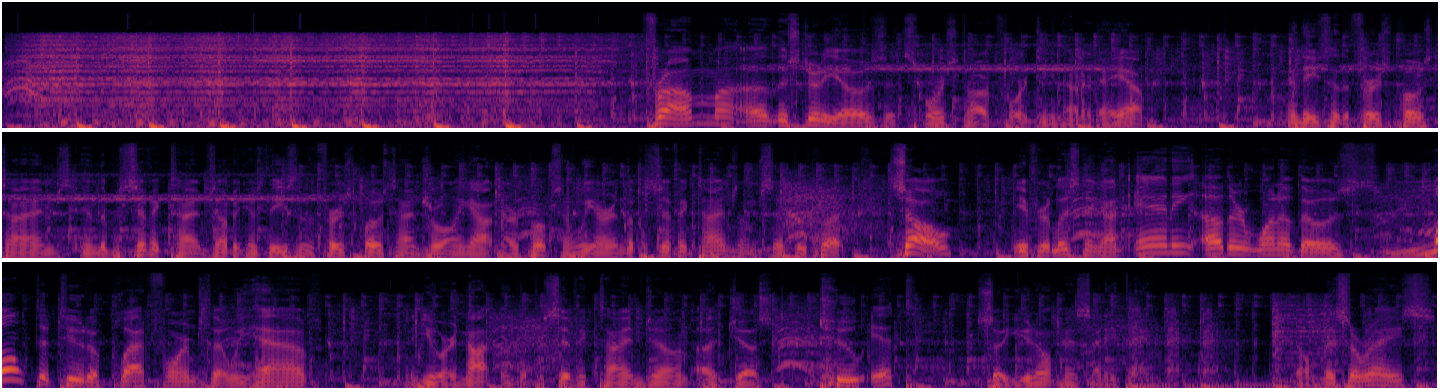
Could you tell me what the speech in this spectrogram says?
From uh, the studios at Sports Talk 1400 AM. And these are the first post times in the Pacific time zone because these are the first post times rolling out in our books, and we are in the Pacific time zone, simply put. So, if you're listening on any other one of those multitude of platforms that we have, and you are not in the Pacific time zone, adjust to it so you don't miss anything. Don't miss a race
